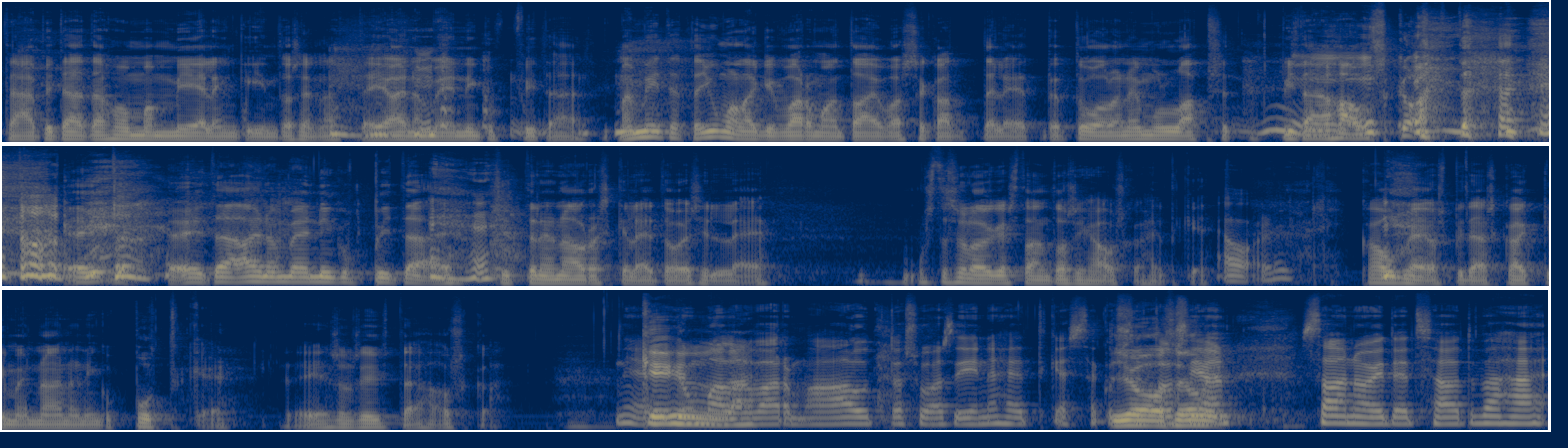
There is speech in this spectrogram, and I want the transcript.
Tämä pitää tämän homman mielenkiintoisena, että ei aina mene niin kuin pitää. Mä mietin, että Jumalakin varmaan taivaassa kattelee, että tuolla ne mun lapset pitää niin. hauskaa. Että ei, ei tämä aina mene niin kuin pitää. Ja sitten ne naureskelee toisilleen. Musta se oli oikeastaan tosi hauska hetki. Oli. Kauhea, jos pitäisi kaikki mennä aina niin kuin putkeen. Ei se olisi yhtään hauskaa. Ja Kyllä. Jumala varmaan auttoi sua siinä hetkessä, kun Joo, sä tosiaan oli... sanoit, että sä oot vähän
